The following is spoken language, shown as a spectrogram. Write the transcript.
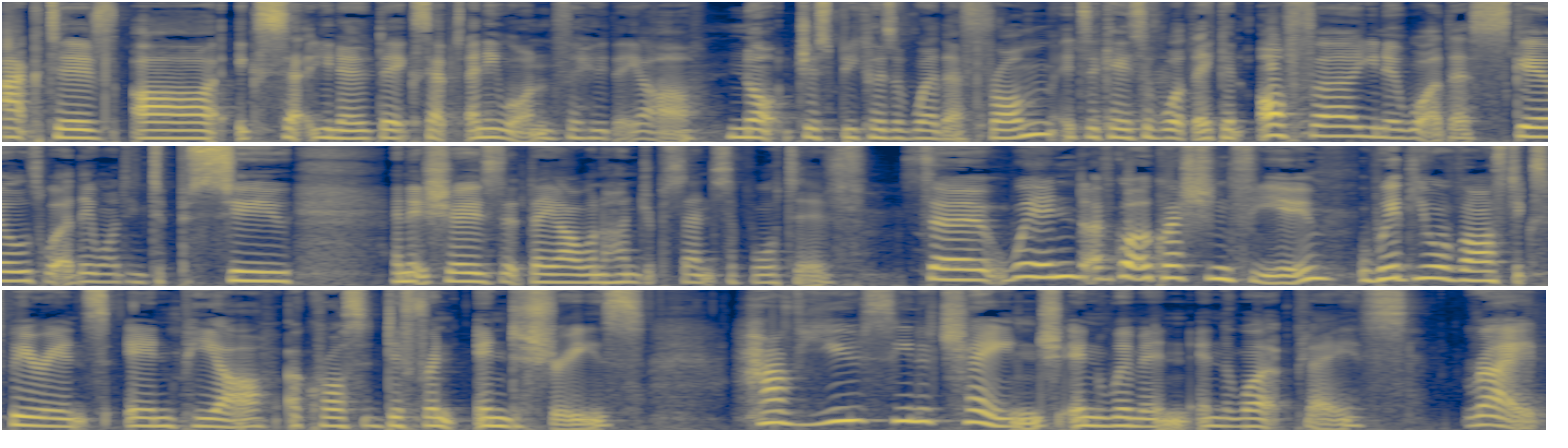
active are accept you know they accept anyone for who they are not just because of where they're from it's a case of what they can offer you know what are their skills what are they wanting to pursue and it shows that they are 100% supportive so, Wind, I've got a question for you. With your vast experience in PR across different industries, have you seen a change in women in the workplace? Right.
